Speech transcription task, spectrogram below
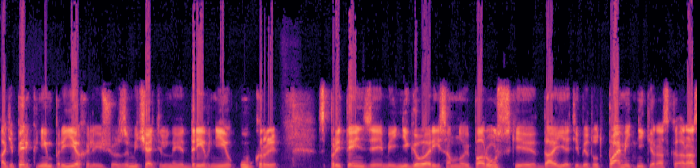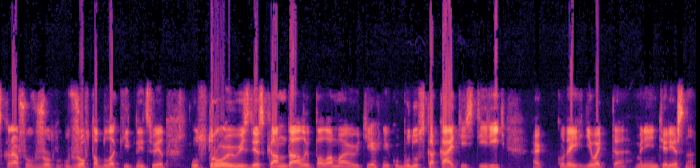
А теперь к ним приехали еще замечательные древние укры с претензиями «не говори со мной по-русски», «дай я тебе тут памятники раскрашу в, жел- в жовто-блакитный цвет, устрою везде скандалы, поломаю технику, буду скакать, истерить». А куда их девать-то, мне интересно.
